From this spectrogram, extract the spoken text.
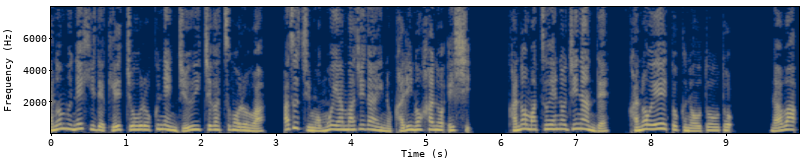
加野宗秀慶長6年11月頃は、安土桃山時代の仮の葉の絵師。加野松江の次男で、加野永徳の弟。名は、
